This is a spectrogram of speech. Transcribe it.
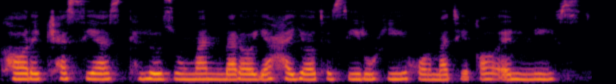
کار کسی است که لزوما برای حیات زیروحی حرمتی قائل نیست.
